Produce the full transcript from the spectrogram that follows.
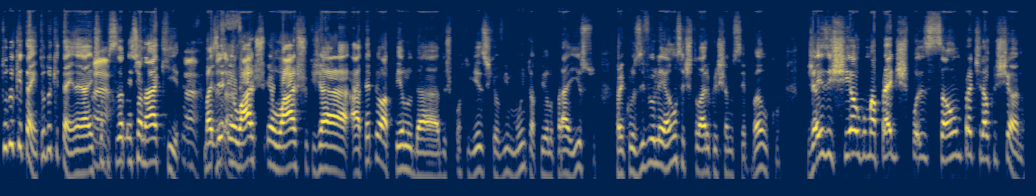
tudo que tem, tudo que tem, né? A gente é. não precisa mencionar aqui. É, mas eu, eu, acho, eu acho que já, até pelo apelo da, dos portugueses, que eu vi muito apelo para isso, para inclusive o Leão ser titular e o Cristiano ser banco, já existia alguma predisposição para tirar o Cristiano.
